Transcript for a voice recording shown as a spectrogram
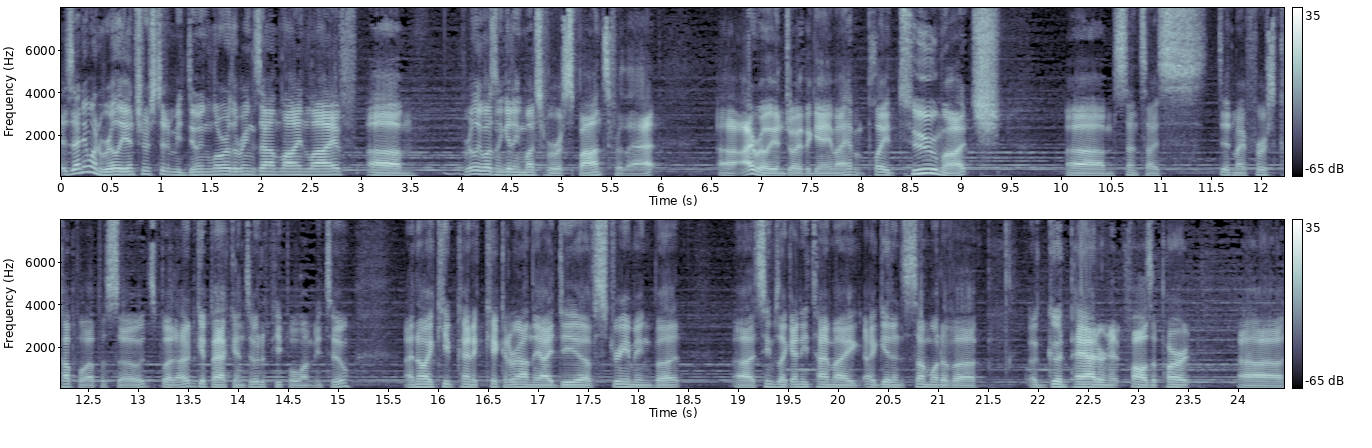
is anyone really interested in me doing Lord of the Rings Online live? Um, really wasn't getting much of a response for that. Uh, I really enjoy the game. I haven't played too much um, since I did my first couple episodes, but I would get back into it if people want me to. I know I keep kind of kicking around the idea of streaming, but uh, it seems like anytime I, I get in somewhat of a, a good pattern, it falls apart uh,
